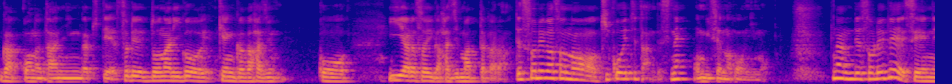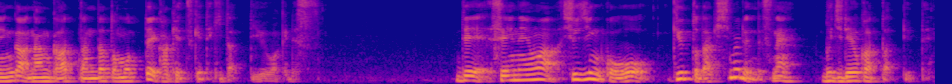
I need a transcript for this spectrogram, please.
学校の担任が来てそれで怒鳴り声喧嘩が始こう言い争いが始まったからでそれがその聞こえてたんですねお店の方にも。なんでそれで青年が何かあったんだと思って駆けつけてきたっていうわけです。で青年は主人公をギュッと抱きしめるんですね。無事でよかったって言って。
